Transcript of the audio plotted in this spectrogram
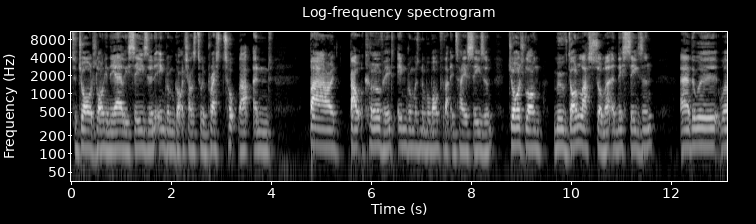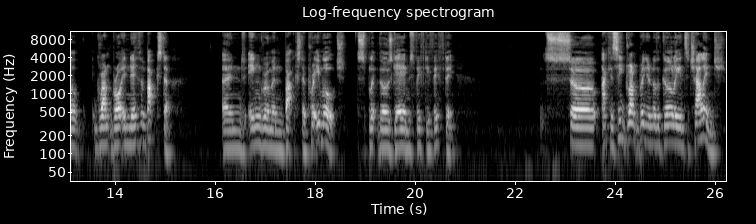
to George Long in the early season, Ingram got a chance to impress, took that, and bar bout of COVID, Ingram was number one for that entire season. George Long moved on last summer, and this season, uh, there were, well, Grant brought in Nathan Baxter. And Ingram and Baxter pretty much split those games 50-50. So I can see Grant bringing another goalie into challenge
